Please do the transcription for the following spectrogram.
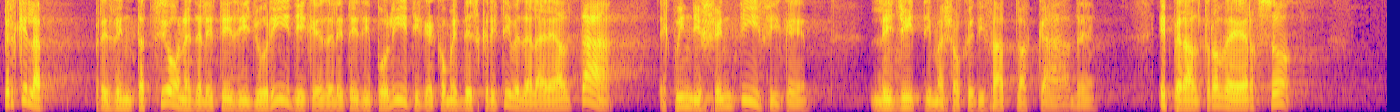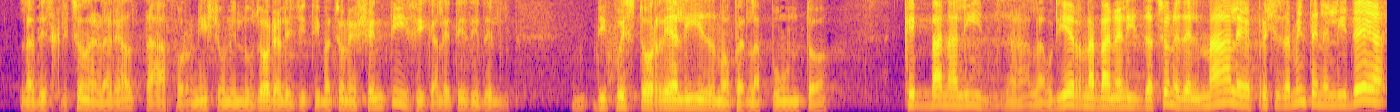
Perché la presentazione delle tesi giuridiche, delle tesi politiche come descrittive della realtà e quindi scientifiche legittima ciò che di fatto accade. E per altro verso la descrizione della realtà fornisce un'illusoria legittimazione scientifica alle tesi del, di questo realismo per l'appunto che banalizza, l'odierna banalizzazione del male è precisamente nell'idea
